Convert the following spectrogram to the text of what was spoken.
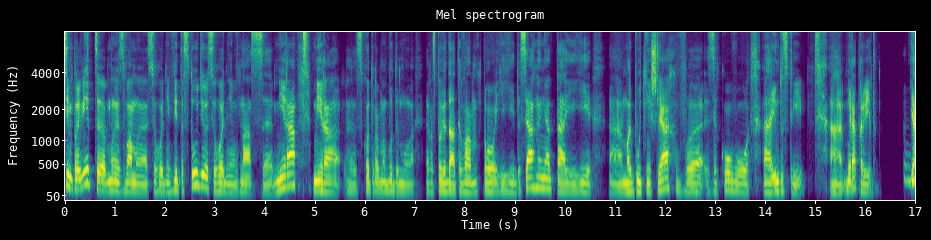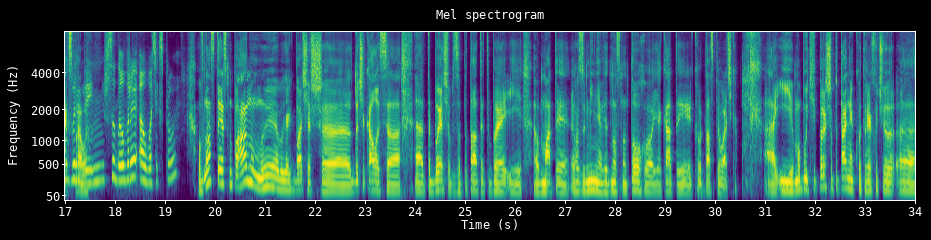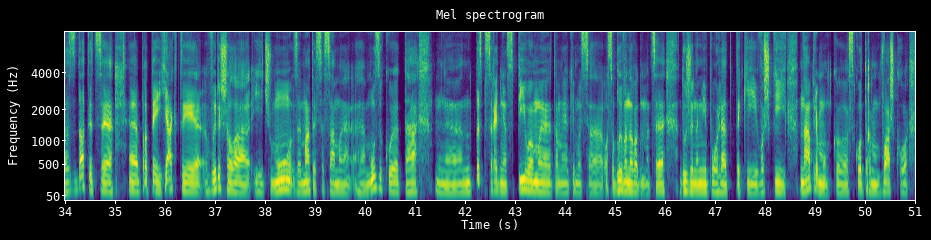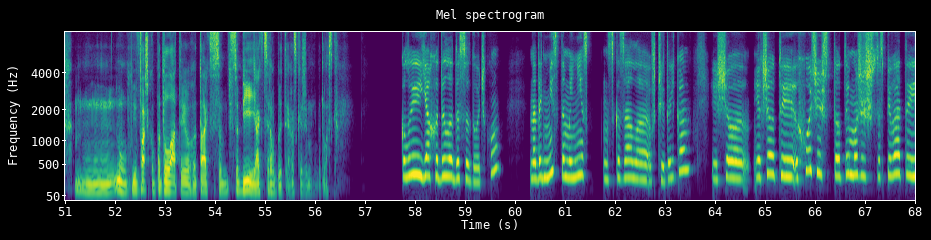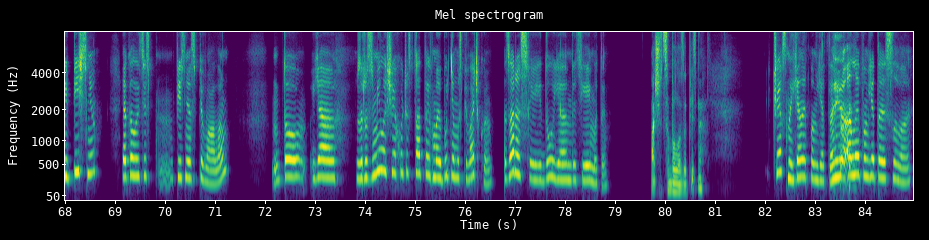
Всім привіт! Ми з вами сьогодні в Віта Студіо. Сьогодні в нас е, Міра. Міра, е, з котрою ми будемо розповідати вам про її досягнення та її е, майбутній шлях в зіркову е, індустрію. Е, Міра, привіт! Як Добрий справа? день, все добре. А у вас як справи? В нас теж непогано. Ми, як бачиш, е, дочекалися е, тебе, щоб запитати тебе і е, мати розуміння відносно того, яка ти крута співачка. І, мабуть, перше питання, котре я хочу задати, це про те, як ти вирішила і чому займатися саме музикою та безпосередньо співами, там якимось особливо народними. Це дуже, на мій погляд, такий важкий напрямок, е, з котрим важко ну, важко подолати його так собі. Як це робити? Розкажи мені, будь ласка. Коли я ходила до садочку, на день міста мені сказала вчителька, що якщо ти хочеш, то ти можеш заспівати пісню. Я коли цю пісню співала, то я зрозуміла, що я хочу стати в майбутньому співачкою. А зараз йду я до цієї мети. А що це було за пісня? Чесно, я не пам'ятаю, але пам'ятаю слова.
